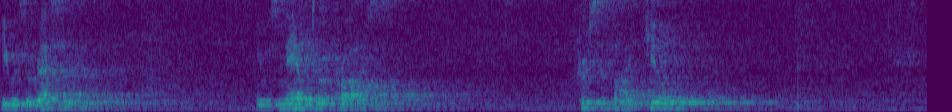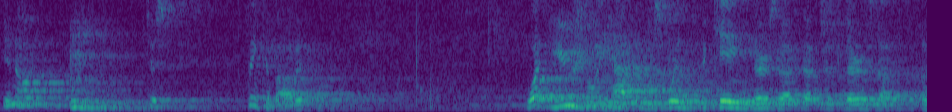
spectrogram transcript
He was arrested. He was nailed to a cross, crucified, killed. You know, just think about it. What usually happens when the king, there's a, there's a, a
